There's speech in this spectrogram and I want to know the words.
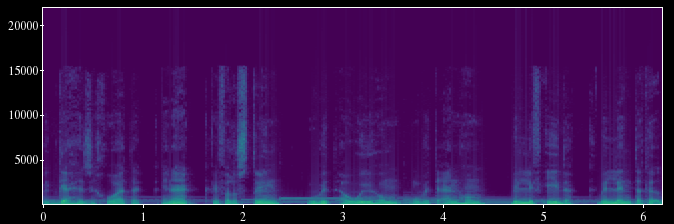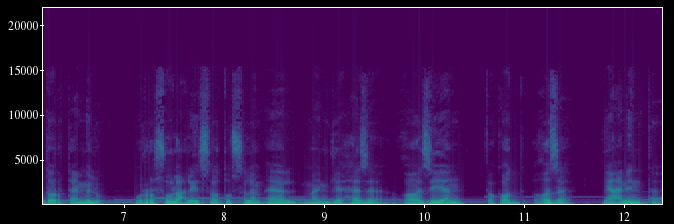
بتجهز إخواتك هناك في فلسطين وبتقويهم وبتعينهم باللي في إيدك باللي انت تقدر تعمله. والرسول عليه الصلاة والسلام قال من جهز غازيا فقد غزا. يعني انت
